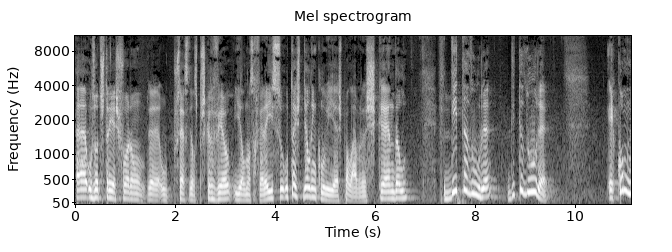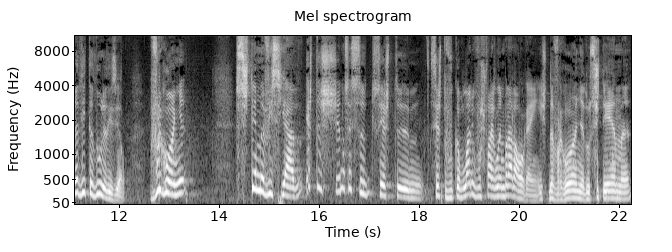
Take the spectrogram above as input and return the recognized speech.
Ah, os outros três foram, eh, o processo deles prescreveu e ele não se refere a isso. O texto dele incluía as palavras escândalo, ditadura, ditadura, é como na ditadura, diz ele. Vergonha, sistema viciado. Estas, eu não sei se, se este, se este vocabulário vos faz lembrar alguém. Isto da vergonha, do sistema,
